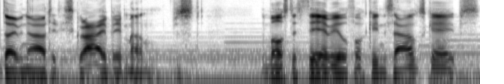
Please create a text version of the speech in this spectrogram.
Don't even know how to describe it, man. Just the most ethereal fucking soundscapes.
